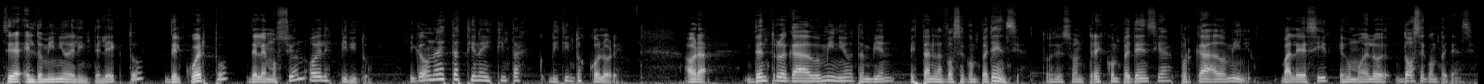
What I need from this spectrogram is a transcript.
Sería el dominio del intelecto, del cuerpo, de la emoción o del espíritu. Y cada una de estas tiene distintas, distintos colores. Ahora, dentro de cada dominio también están las 12 competencias. Entonces son tres competencias por cada dominio. Vale decir, es un modelo de 12 competencias.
